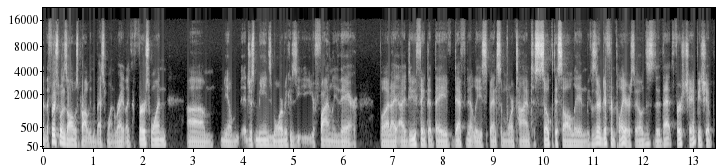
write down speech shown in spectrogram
uh, the first one's always probably the best one, right? Like the first one, um, you know, it just means more because you're finally there. But I, I, do think that they've definitely spent some more time to soak this all in because they're different players. So this that first championship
